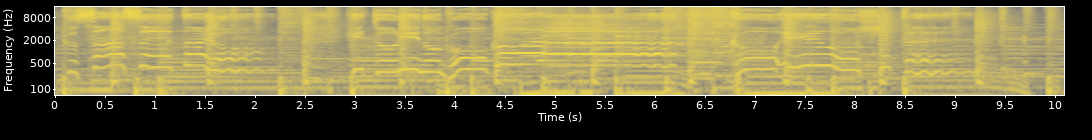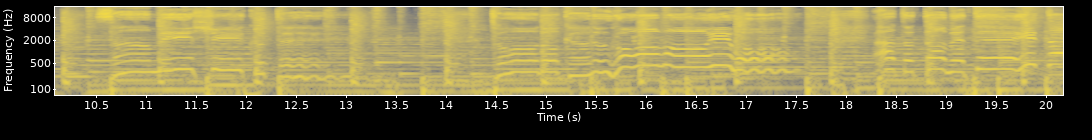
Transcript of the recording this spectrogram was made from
くさせたよ。一人の午後は恋をして寂しくて届かぬ想いを温めていた。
